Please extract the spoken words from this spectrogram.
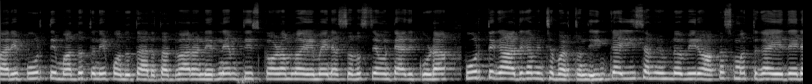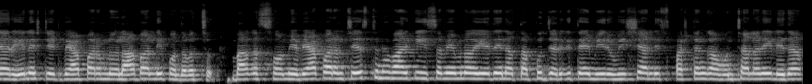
వారి పూర్తి మద్దతుని పొందుతారు. తద్వారా నిర్ణయం తీసుకోవడంలో ఏమైనా సమస్య ఉంటే అది కూడా పూర్తిగా అధిగమించబడుతుంది. ఇంకా ఈ సమయంలో మీరు అకస్మాత్తుగా ఏదైనా రియల్ ఎస్టేట్ వ్యాపారంలో లాభాల్ని పొందవచ్చు. భాగస్వామ్య వ్యాపారం చేస్తున్న వారికి ఈ సమయంలో ఏదైనా తప్పు జరిగితే మీరు విషయాన్ని స్పష్టంగా ఉంచాలని లేదా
